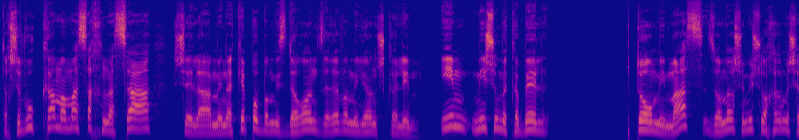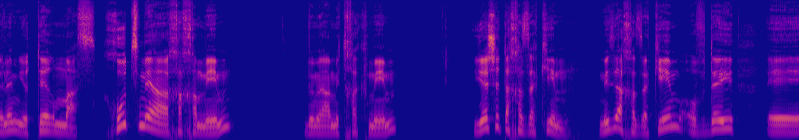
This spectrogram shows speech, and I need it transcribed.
תחשבו כמה מס הכנסה של המנקה פה במסדרון זה רבע מיליון שקלים. אם מישהו מקבל פטור ממס, זה אומר שמישהו אחר משלם יותר מס. חוץ מהחכמים ומהמתחכמים, יש את החזקים. מי זה החזקים? עובדי אה,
